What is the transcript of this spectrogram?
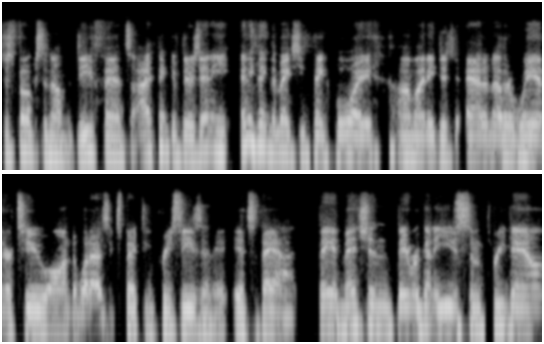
Just focusing on the defense, I think if there's any anything that makes you think, boy, um, I need to add another win or two on to what I was expecting preseason, it, it's that. They had mentioned they were going to use some three down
